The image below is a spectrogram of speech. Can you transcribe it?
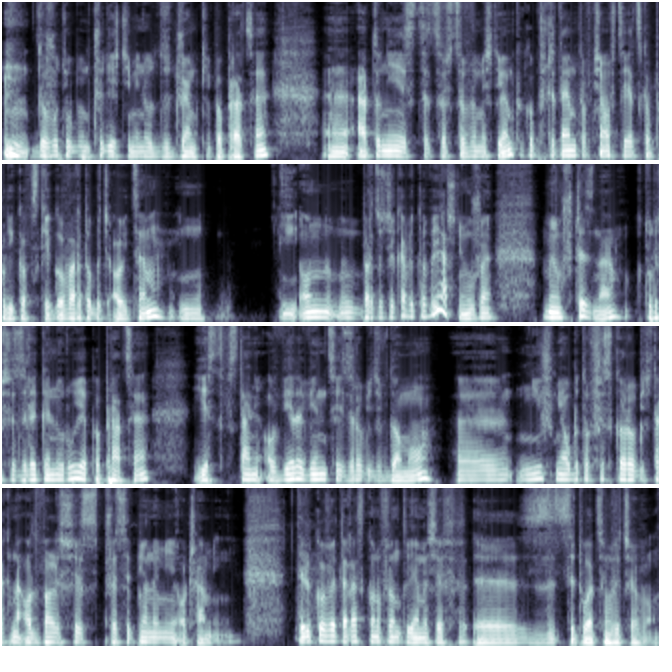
dorzuciłbym 30 minut drzemki po pracy, e, a to nie jest coś, co wymyśliłem, tylko przeczytałem to w książce Jacka Polikowskiego. Warto być ojcem. I on bardzo ciekawie to wyjaśnił, że mężczyzna, który się zregeneruje po pracy, jest w stanie o wiele więcej zrobić w domu, E, niż miałby to wszystko robić tak na odwal się z przesypionymi oczami. Tylko, że teraz konfrontujemy się w, e, z sytuacją życiową.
